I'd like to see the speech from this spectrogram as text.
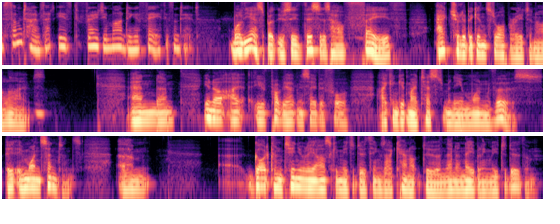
Sometimes that is very demanding of faith, isn't it? Well, yes, but you see, this is how faith actually begins to operate in our lives. Mm. And um, you know, I, you've probably heard me say before, I can give my testimony in one verse, in one sentence. Um, uh, God continually asking me to do things I cannot do, and then enabling me to do them.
